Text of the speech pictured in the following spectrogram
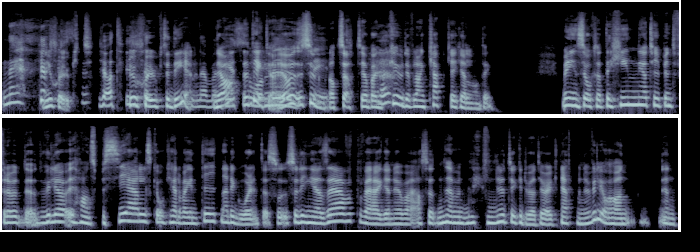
Nej, Det är ju sjukt. Ja, det är Hur sjukt är det? Nej, men ja, det det, är så tänkte jag. Jag mysigt. sugen på något sött. Jag bara, gud, jag vill ha en cupcake eller någonting. Men jag inser också att det hinner jag typ inte för då vill jag ha en speciell, ska åka hela vägen dit? Nej, det går inte. Så, så ringer jag Zev på vägen och jag bara, alltså, nej, nu tycker du att jag är knäpp, men nu vill jag ha en, en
